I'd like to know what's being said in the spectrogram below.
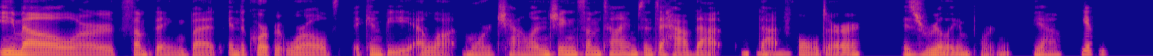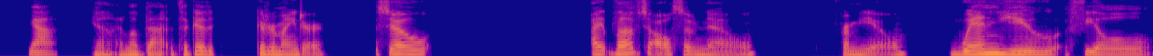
email or something but in the corporate world it can be a lot more challenging sometimes and to have that that Mhm. folder is really important Yeah. yeah Yeah. yeah i love that it's a good good reminder so i'd love to also know from you when you feel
